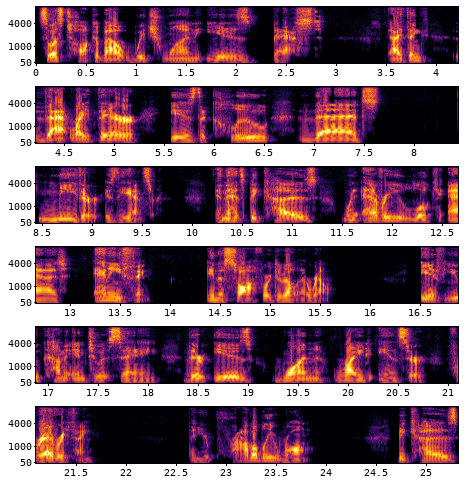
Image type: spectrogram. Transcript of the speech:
So let's talk about which one is best. And I think that right there is the clue that neither is the answer. And that's because whenever you look at anything in the software development realm, if you come into it saying there is one right answer for everything, then you're probably wrong. Because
